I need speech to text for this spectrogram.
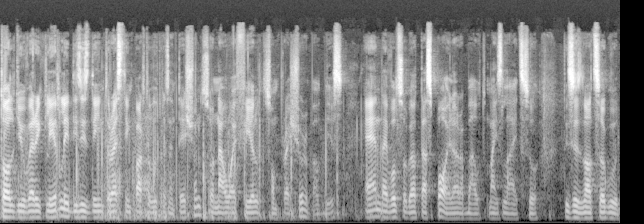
told you very clearly, this is the interesting part of the presentation. So now I feel some pressure about this. And I've also got a spoiler about my slides, so this is not so good.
